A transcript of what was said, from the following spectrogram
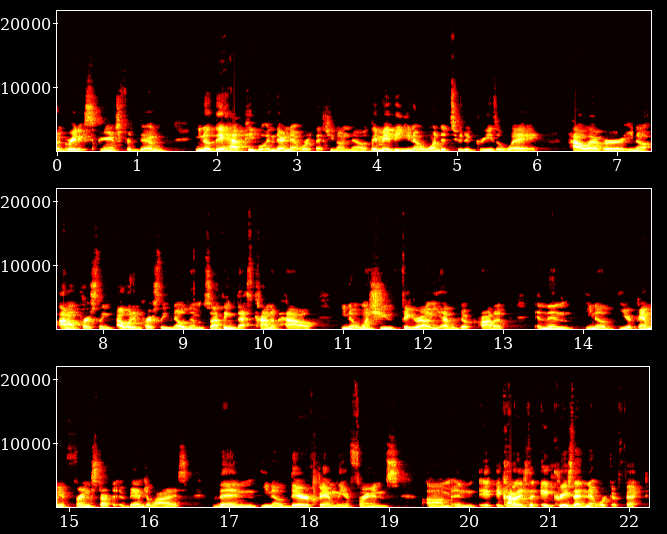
a great experience for them, you know, they have people in their network that you don't know. They may be, you know, one to two degrees away. However, you know, I don't personally, I wouldn't personally know them. So I think that's kind of how, you know, once you figure out you have a good product and then, you know, your family and friends start to evangelize, then, you know, their family and friends um, and it, it kind of it creates that network effect.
